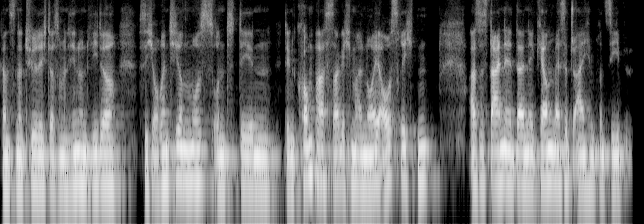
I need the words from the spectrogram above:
ganz natürlich, dass man hin und wieder sich orientieren muss und den, den Kompass, sage ich mal, neu ausrichten. Also ist deine, deine Kernmessage eigentlich im Prinzip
